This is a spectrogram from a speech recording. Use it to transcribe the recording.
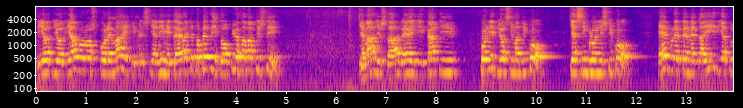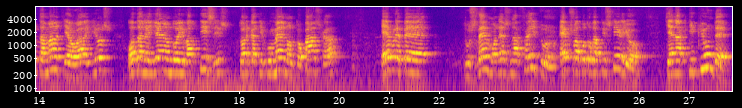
διότι ο διάβολος πολεμάει τη χριστιανή μητέρα και το παιδί το οποίο θα βαπτιστεί. Και μάλιστα λέγει κάτι πολύ πιο σημαντικό και συγκλονιστικό. Έβλεπε με τα ίδια του τα μάτια ο Άγιος όταν εγένοντο οι βαπτίσεις των κατηχουμένων το Πάσχα έβλεπε τους δαίμονες να φρύτουν έξω από το βαπτιστήριο και να κτυπιούνται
